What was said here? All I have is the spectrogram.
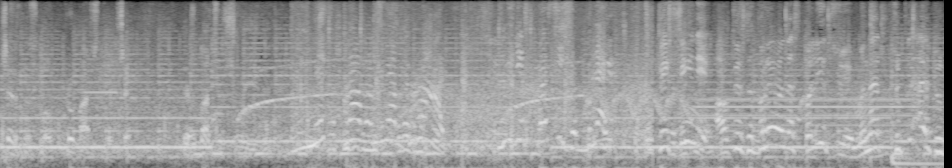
Чесне слово, пробачте вже. Я ж бачу, що Нет права меня брать. Люди спросите, блядь. Ти синій, але ти забери мене з поліцією, мене цепляють тут.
